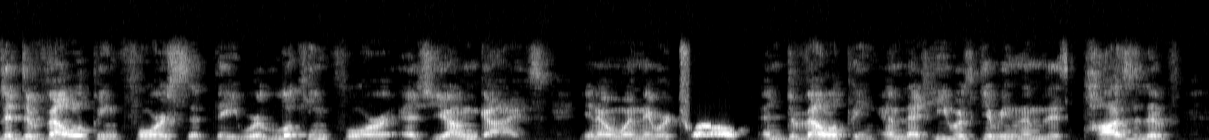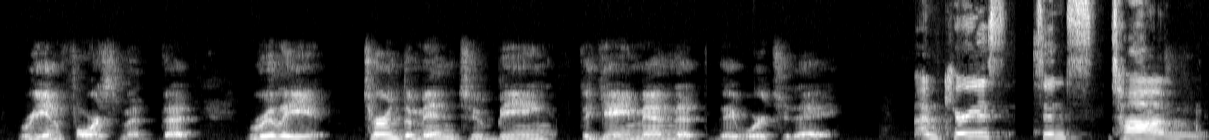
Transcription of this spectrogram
the developing force that they were looking for as young guys, you know, when they were 12 and developing, and that he was giving them this positive reinforcement that really turned them into being the gay men that they were today. I'm curious, since Tom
